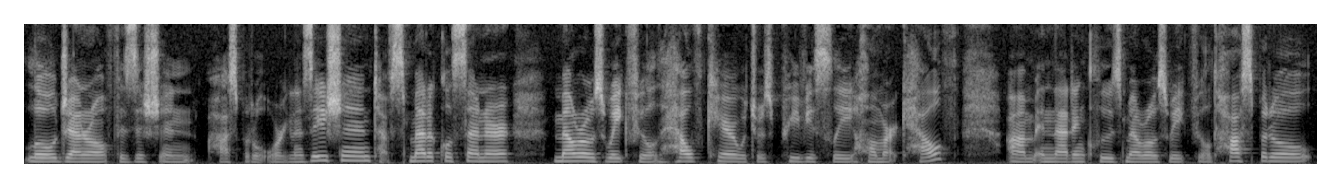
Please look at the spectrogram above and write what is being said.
Lowell General Physician Hospital Organization, Tufts Medical Center, Melrose Wakefield Healthcare, which was previously Hallmark Health, um, and that includes Melrose Wakefield Hospital,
